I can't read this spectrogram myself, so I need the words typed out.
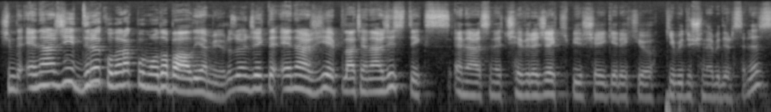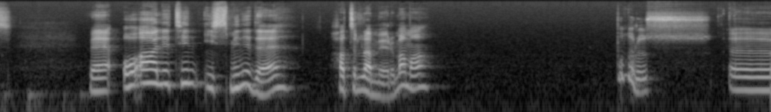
Şimdi enerjiyi direkt olarak bu moda bağlayamıyoruz. Öncelikle enerjiyi Applied Energy Sticks enerjisine çevirecek bir şey gerekiyor gibi düşünebilirsiniz. Ve o aletin ismini de hatırlamıyorum ama buluruz. Ee,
